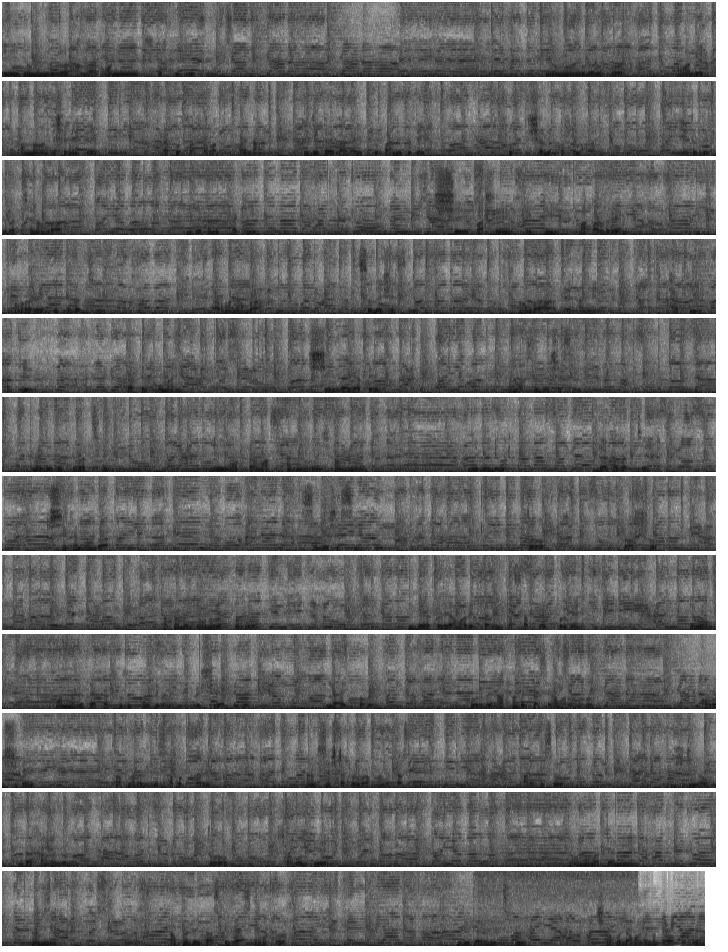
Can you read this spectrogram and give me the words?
এই জমিনগুলোর আল্লাহ অনেক শক্তি দিয়েছে। জমিনগুলোর উপর আমাদের অন্য দেশের মধ্যে এত চাষাবাদ হয় না। তো যেটাই লাগাই, একটু পানি দিলেই শক্তিশালী ফসল হয়। এই তো দেখতে পাচ্ছেন আমরা যেখানে থাকি, সেই পাশে একটি পাতাল রেল আমরা রেল দেখতে পাচ্ছি। তার মানে আমরা চলে এসেছি। আমরা যেখানে থাকি থাকি রাতে ঘুমাই। সেই জায়গাতে আমরা চলে এসেছি। ওই যে দেখতে পাচ্ছেন, এই মোড়টার মাঝখানে, এই সামনে যে বিল্ডিংটা, দেখা যাচ্ছে সেখানে আমরা চলে এসেছি। তো দর্শক, আপনাদেরকে অনুরোধ করব, দয়া করে আমার এই চ্যানেলটা সাবস্ক্রাইব করবেন। এবং অন্যকে দেখার সুযোগ করে দেবেন, একটু করে শেয়ার দেবেন লাইক করবেন করবেন আপনাদের কাছে আমার অনুরোধ। অবশ্যই আপনারা যদি সাপোর্ট করেন, আমি চেষ্টা করব আপনাদের কাছে আরও কিছু ভিডিও দেখানোর জন্য। তো সকলকে ধন্যবাদ জানিয়ে আমি আপনাদের কাছ থেকে আজকের মতো বিদায় নিচ্ছি। সকলে আমার জন্য দোয়া করবেন।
